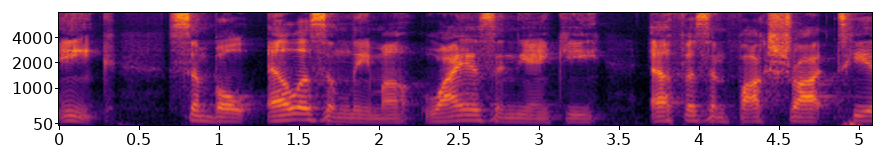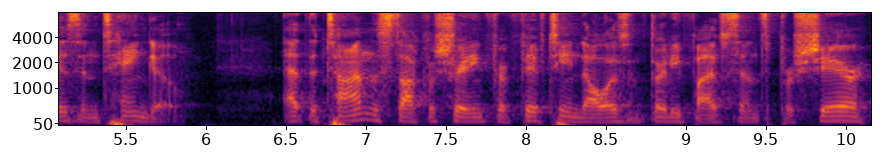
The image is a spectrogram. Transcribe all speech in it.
Inc., symbol L as in Lima, Y as in Yankee, F as in Foxtrot, T as in Tango. At the time, the stock was trading for $15.35 per share.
